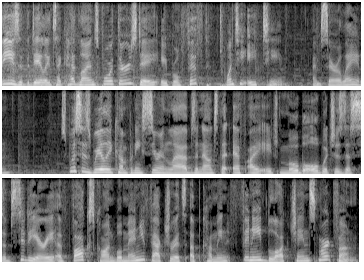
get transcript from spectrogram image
These are the Daily Tech headlines for Thursday, April 5th, 2018. I'm Sarah Lane. Swiss Israeli company Sirin Labs announced that FIH Mobile, which is a subsidiary of Foxconn, will manufacture its upcoming Finney blockchain smartphone.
